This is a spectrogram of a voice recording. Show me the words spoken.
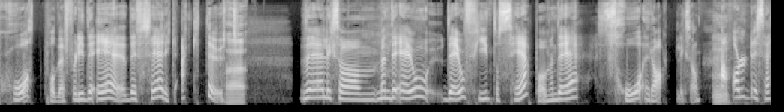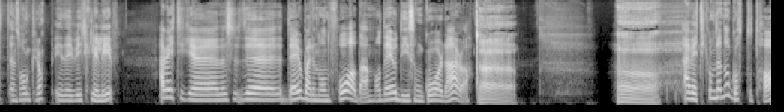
kåt på det, fordi det, er, det ser ikke ekte ut. Nei. Det er liksom Men det er jo, det er jo fint å se på, men det er så rart, liksom. Jeg har aldri sett en sånn kropp i det virkelige liv. Jeg vet ikke det, det, det er jo bare noen få av dem, og det er jo de som går der, da. Ah, Jeg vet ikke om det er noe godt å ta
